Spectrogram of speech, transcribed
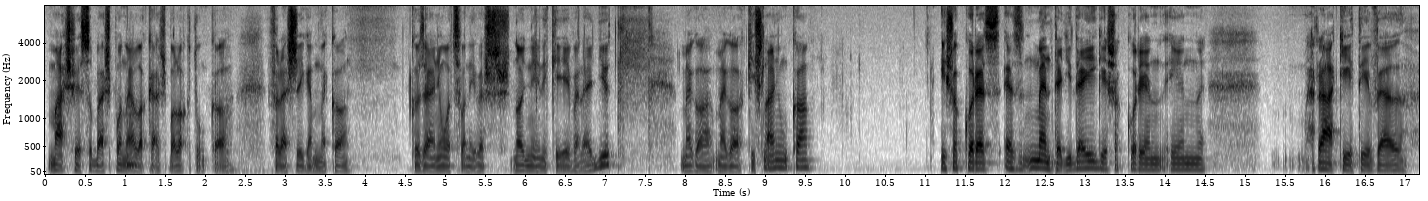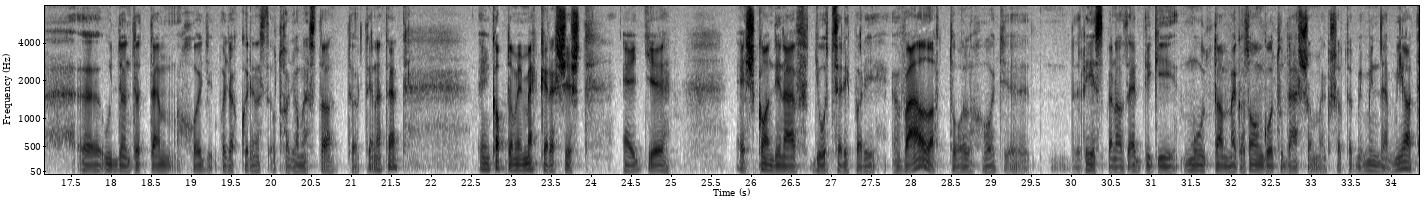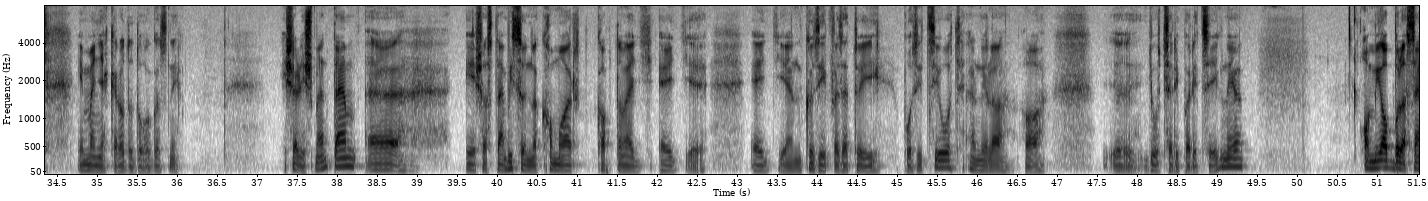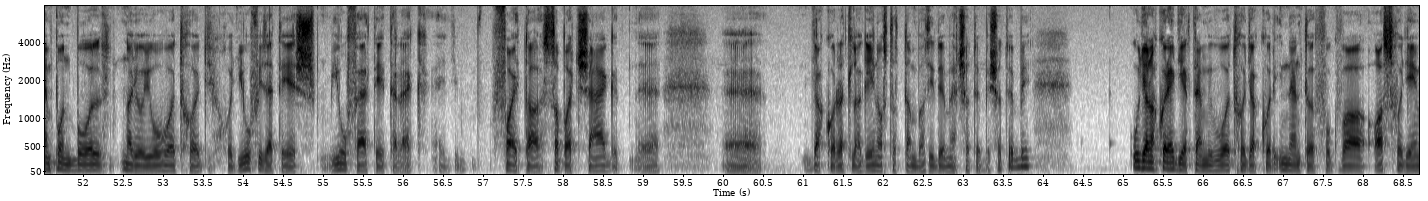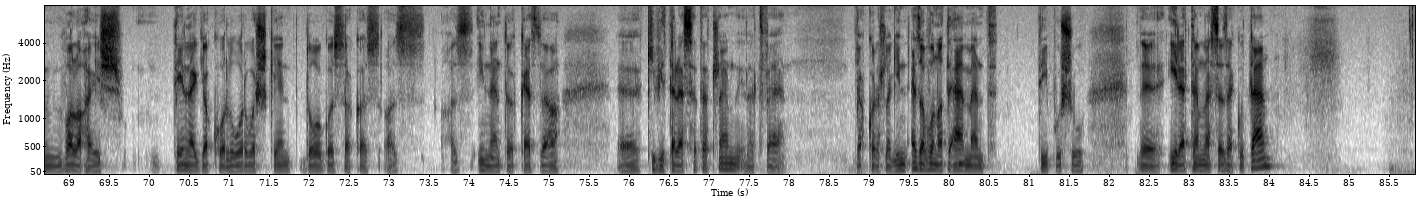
másfél szobás panellakásban laktunk a feleségemnek a közel 80 éves nagynénikéjével együtt, meg a, meg a kislányunkkal, és akkor ez, ez ment egy ideig, és akkor én, én rá két évvel úgy döntöttem, hogy vagy akkor én ezt ott hagyom ezt a történetet. Én kaptam egy megkeresést egy, egy skandináv gyógyszeripari vállalattól, hogy részben az eddigi múltam, meg az angol tudásom, meg stb. minden miatt én menjek el oda dolgozni. És el is mentem, és aztán viszonylag hamar kaptam egy, egy, egy ilyen középvezetői pozíciót ennél a, a gyógyszeripari cégnél, ami abból a szempontból nagyon jó volt, hogy, hogy jó fizetés, jó feltételek, egy fajta szabadság, gyakorlatilag én osztottam be az időmet, stb. stb. Ugyanakkor egyértelmű volt, hogy akkor innentől fogva az, hogy én valaha is tényleg gyakorló orvosként dolgozzak, az, az, az innentől kezdve a kivitelezhetetlen, illetve gyakorlatilag ez a vonat elment típusú életem lesz ezek után.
